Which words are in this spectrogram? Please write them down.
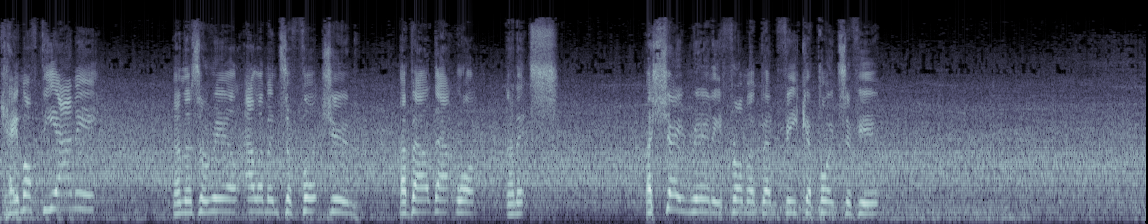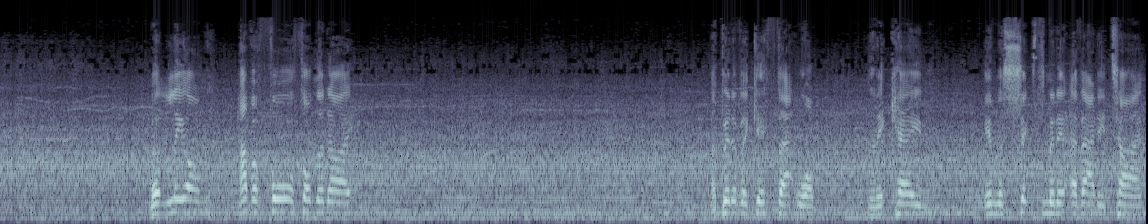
Came off Diani, and there's a real element of fortune about that one, and it's a shame really from a Benfica point of view. But Lyon have a fourth on the night. A bit of a gift, that one. And it came in the sixth minute of added time.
